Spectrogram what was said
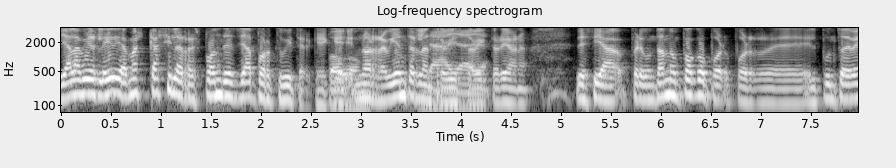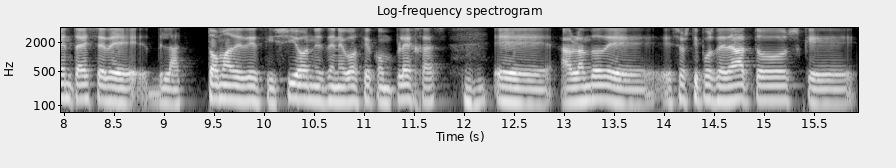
ya la habías leído y además casi le respondes ya por Twitter que, nos revientes la entrevista Victoriano decía preguntando un poco por por, eh, el punto de venta ese de, la toma de decisiones de negocio complejas, eh, hablando de esos tipos de datos que,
